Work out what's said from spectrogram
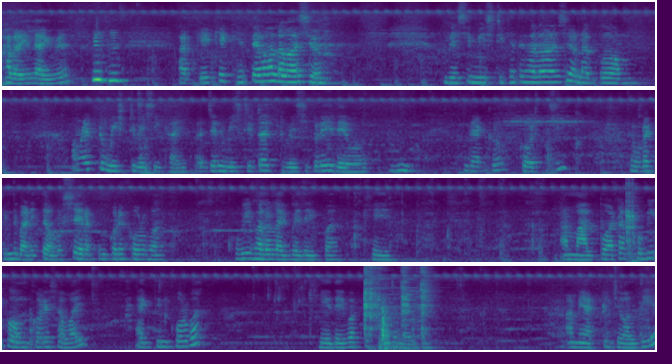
ভালোই লাগবে। আর কে কে খেতে ভালোবাসো? বেশি মিষ্টি খেতে ভালোবাসো না কম আমরা একটু মিষ্টি বেশি খাই ওর জন্য মিষ্টিটা একটু বেশি করেই দেবো। দেখো, করছি। তোমরা কিন্তু বাড়িতে অবশ্যই এরকম করে করবা। খুবই ভালো লাগবে দেখবা, খেয়ে। আর মালপোয়াটা খুবই কম করে সবাই একদিন করবা, খেয়ে দেখবা খুব সুন্দর লাগবে। আমি একটু জল দিয়ে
